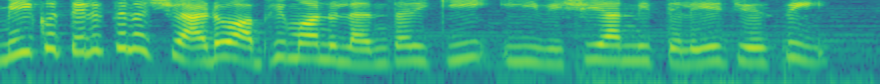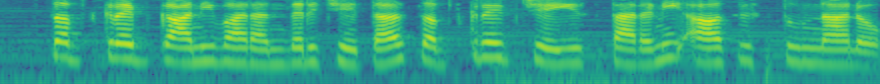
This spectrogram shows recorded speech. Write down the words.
మీకు తెలిసిన షాడో అభిమానులందరికీ ఈ విషయాన్ని తెలియజేసి సబ్స్క్రైబ్ కాని వారందరి చేత సబ్స్క్రైబ్ చేయిస్తారని ఆశిస్తున్నాను.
